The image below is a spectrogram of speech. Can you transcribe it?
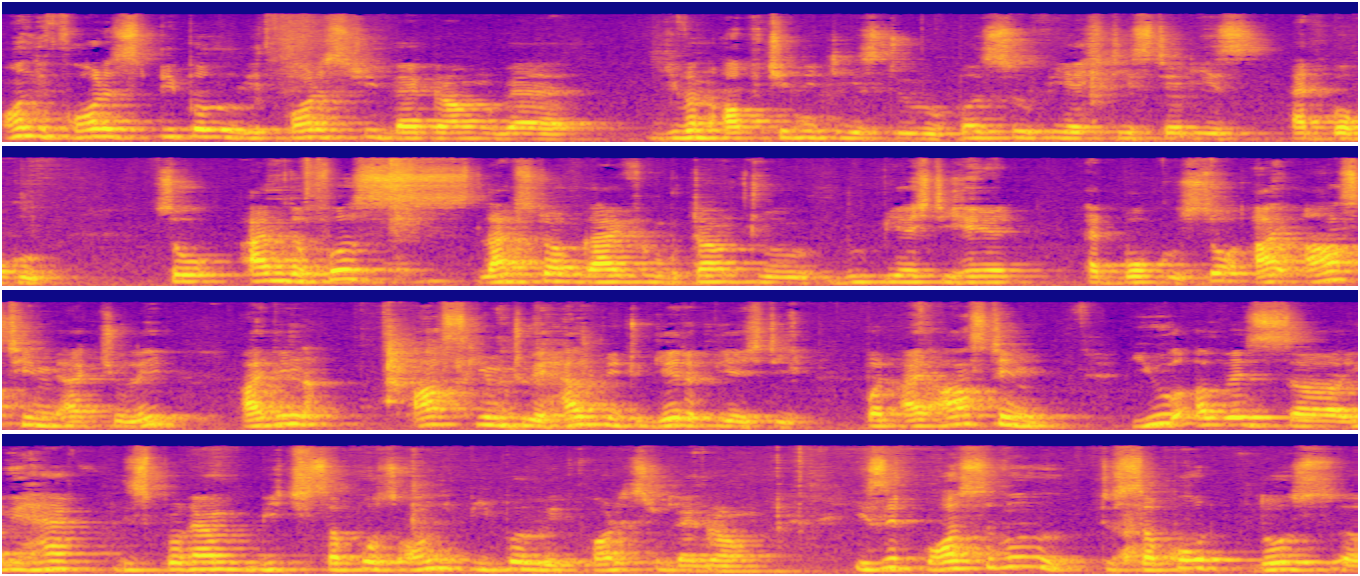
only forest people with forestry background were given opportunities to pursue PhD studies at Boku. So I'm the first livestock guy from Bhutan to do PhD here at Boku. So I asked him actually, I didn't ask him to help me to get a PhD, but I asked him, you always uh, you have this program which supports only people with forestry background. Is it possible to support those uh,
